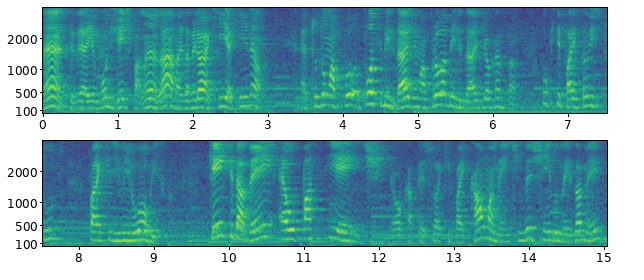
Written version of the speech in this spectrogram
Né? Você vê aí um monte de gente falando, ah, mas é melhor aqui, aqui, não. É tudo uma possibilidade, uma probabilidade de alcançar. O que se faz são estudos para que se diminua o risco. Quem se dá bem é o paciente, é a pessoa que vai calmamente investindo mês a mês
